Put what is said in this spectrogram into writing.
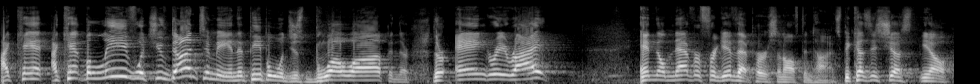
I can't, I can't believe what you've done to me. And then people will just blow up and they're, they're angry, right? And they'll never forgive that person oftentimes because it's just, you know,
